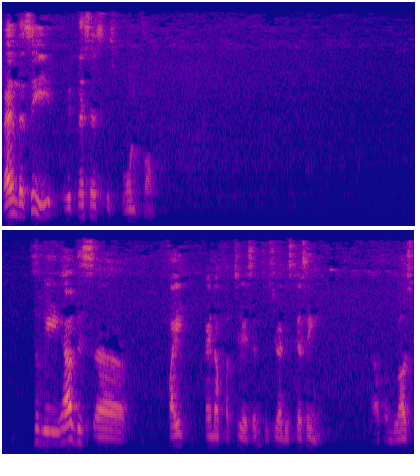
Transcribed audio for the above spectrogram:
wherein the sea witnesses its own form. So we have this uh, five kind of fluctuations which we are discussing uh, from last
